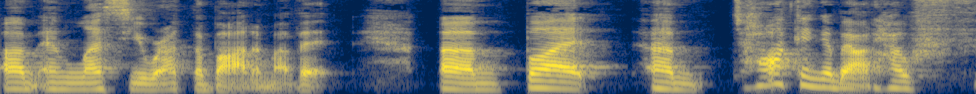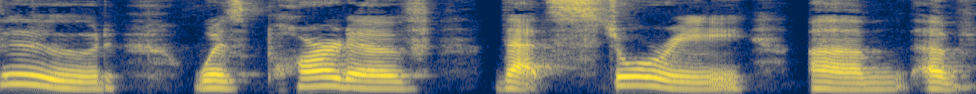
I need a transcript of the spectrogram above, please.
um, unless you were at the bottom of it. Um, but um, talking about how food was part of that story um, of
